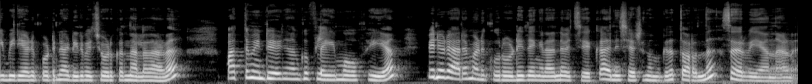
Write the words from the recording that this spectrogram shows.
ഈ ബിരിയാണി പൊട്ടിന്റെ അടിയിൽ വെച്ച് കൊടുക്കുന്നത് നല്ലതാണ്. പത്ത് മിനിറ്റ് കഴിഞ്ഞ് നമുക്ക് ഫ്ലെയിം ഓഫ് ചെയ്യാം. പിന്നെ ഒരു അരമണിക്കൂർ കൂടി ഇത് എങ്ങനെയാണെന്ന് വെച്ചേക്കുക അതിനുശേഷം നമുക്കിത് തുറന്ന് സെർവ് ചെയ്യാവുന്നതാണ്.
